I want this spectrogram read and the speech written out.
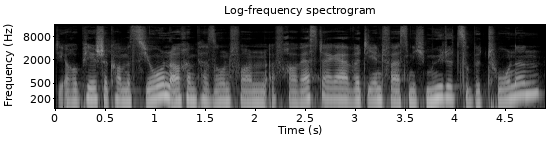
Die Europäische Kommission, auch in Person von Frau Vestager, wird jedenfalls nicht müde zu betonen,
